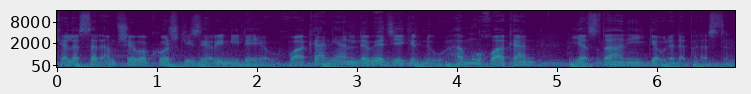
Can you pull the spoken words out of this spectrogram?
کە لەسەر ئەم چێوە کۆشکی زێڕینی لێیە و خواکانیان لەوێ جێگرن و هەموو خواکان یەزدانی گەورە دەپەرستن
